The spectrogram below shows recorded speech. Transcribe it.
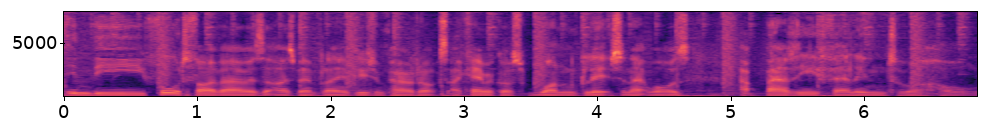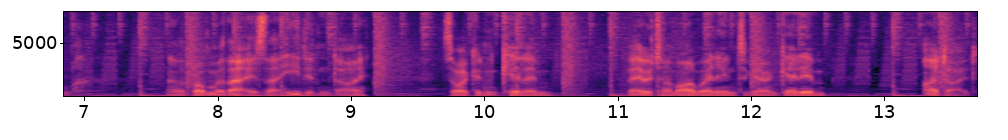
In the four to five hours that I spent playing Fusion Paradox, I came across one glitch, and that was a baddie fell into a hole. Now, the problem with that is that he didn't die, so I couldn't kill him, but every time I went in to go and get him, I died.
